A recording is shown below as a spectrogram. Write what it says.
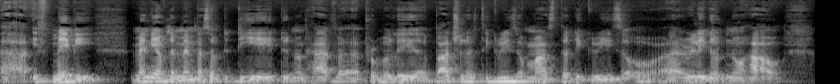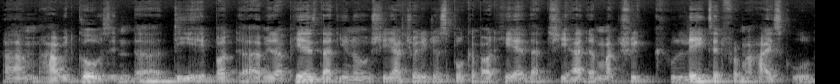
Uh, if maybe many of the members of the DA do not have uh, probably a bachelor's degrees or master degrees, or I really don't know how um, how it goes in the DA. But um, it appears that you know she actually just spoke about here that she had a matriculated from a high school,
